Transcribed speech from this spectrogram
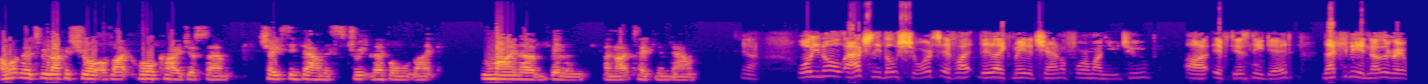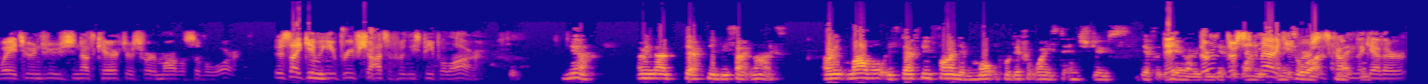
I want there to be like a short of like Hawkeye just um chasing down this street level like minor villain and like taking him down. Yeah. Well, you know, actually those shorts, if like they like made a channel for them on YouTube, uh, if Disney did, that could be another great way to introduce enough characters for the Marvel Civil War. Just like giving Mm. you brief shots of who these people are. Yeah, I mean that'd definitely be something nice. I mean Marvel is definitely finding multiple different ways to introduce different They, heroes their, their different ways, cinematic and it's all universe like is coming together.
